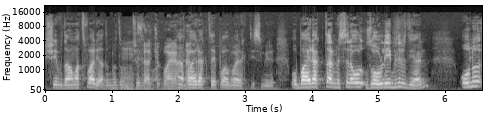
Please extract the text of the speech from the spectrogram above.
şey bir damat var ya adını unutuyorum. Selçuk Bayraktar. Ha, Bayraktar hep Al Bayraktar ismi geliyor. O Bayraktar mesela o zorlayabilirdi yani. Onu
